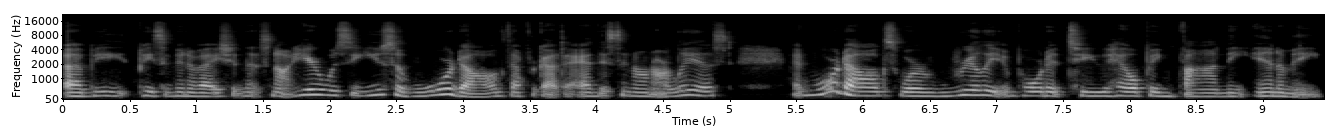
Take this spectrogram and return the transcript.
uh, piece of innovation that's not here was the use of war dogs. I forgot to add this in on our list. And war dogs were really important to helping find the enemy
